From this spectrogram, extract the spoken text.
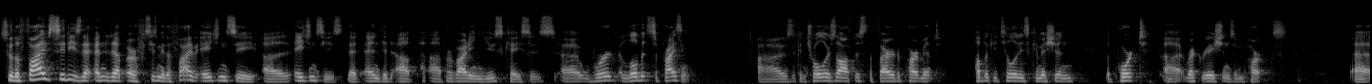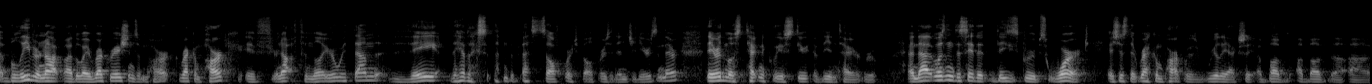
So the five cities that ended up, or excuse me, the five agency, uh, agencies that ended up uh, providing use cases uh, were a little bit surprising. Uh, it was the Controller's Office, the Fire Department, Public Utilities Commission, the Port, uh, Recreations and Parks. Uh, believe it or not, by the way, Recreations and Park, Rec and Park, if you're not familiar with them, they, they have like the best software developers and engineers in there. They are the most technically astute of the entire group. And that wasn't to say that these groups weren't. It's just that Rec and Park was really actually above, above, the, uh,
